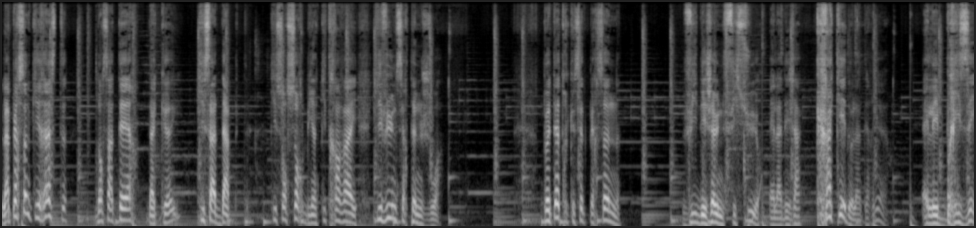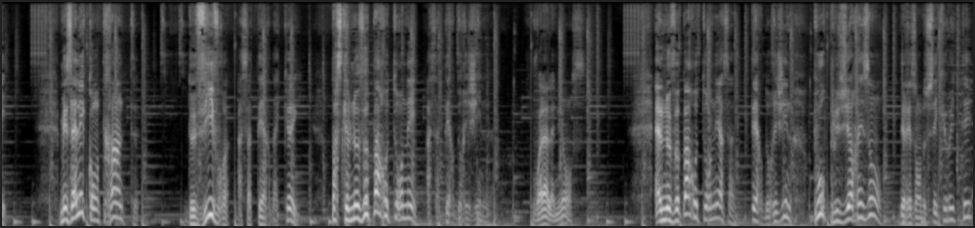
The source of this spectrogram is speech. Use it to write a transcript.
La personne qui reste dans sa terre d'accueil, qui s'adapte, qui s'en sort bien, qui travaille, qui vit une certaine joie. Peut-être que cette personne vit déjà une fissure, elle a déjà craqué de l'intérieur, elle est brisée, mais elle est contrainte de vivre à sa terre d'accueil parce qu'elle ne veut pas retourner à sa terre d'origine. Voilà la nuance. Elle ne veut pas retourner à sa terre d'origine pour plusieurs raisons. Des raisons de sécurité,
